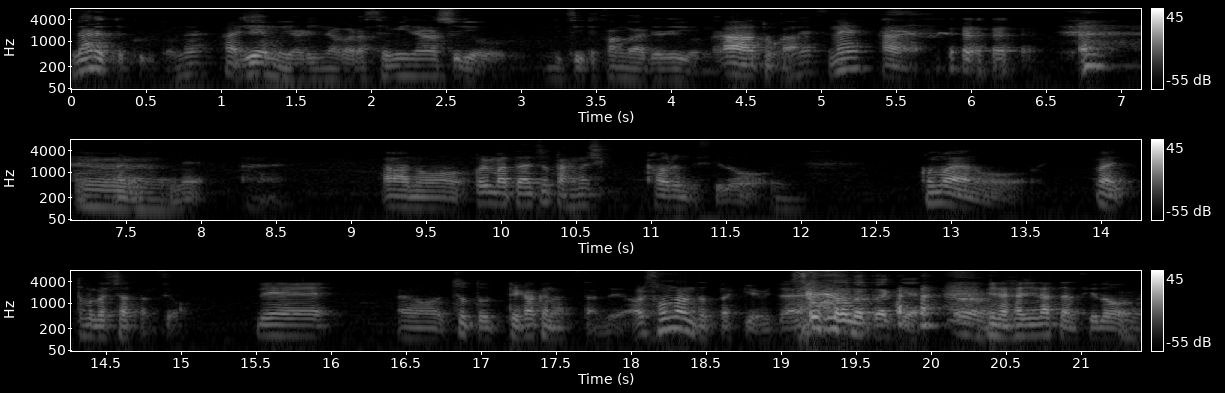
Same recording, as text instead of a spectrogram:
に。慣れてくるとね、はいゲームやりながらセミナー資料について考えられるようになる、ああ、とかですね。はい。うありますよね。はいあの、これまたちょっと話変わるんですけどうん、この前あの、まあ、友達だったんですよ。で、あの、ちょっとでかくなってたんで、あれ、そんなんだったっけ？みたいな。そうなんだったっけ？みたいな感じになったんですけど、うん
